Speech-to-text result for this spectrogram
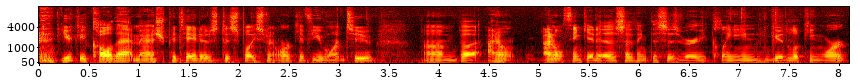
you could call that mashed potatoes displacement work if you want to, um, but I don't I don't think it is. I think this is very clean, good looking work.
